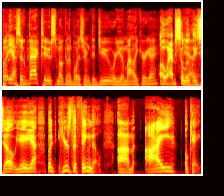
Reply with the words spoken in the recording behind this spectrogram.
but yeah. So back to smoking in the boys' room. Did you? Were you a Motley Crue guy? Oh, absolutely so. Yeah, yeah. But here's the thing, though. Um, I okay.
